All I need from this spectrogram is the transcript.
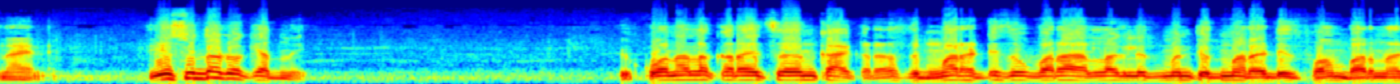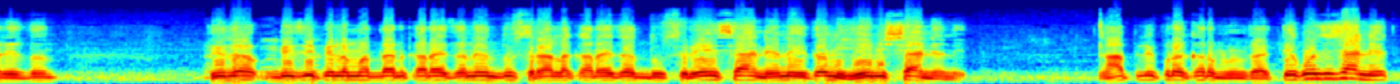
नाही नाही. हे सुद्धा डोक्यात नाही. हे कोणाला करायचं आणि काय करायचं? असं मराठीच उभं राहायला लागलेत म्हणतात मराठीच फॉर्म भरणार आहेत. तिथं बीजेपीला मतदान करायचं नाही दुसऱ्याला करायचं दुसरे शाने नाहीत आणि हे बी शाने नाहीत. आपली प्रखर भूमिका ते कोणते शाने आहेत?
